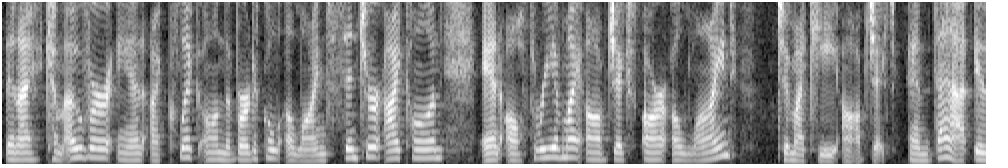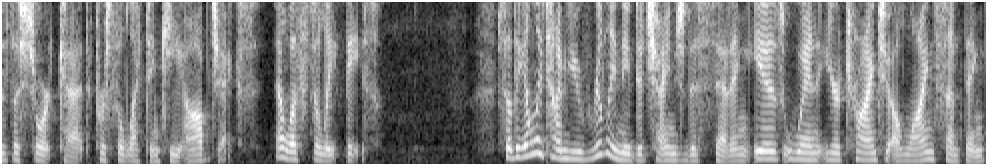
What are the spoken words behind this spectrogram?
Then I come over and I click on the vertical align center icon and all three of my objects are aligned aligned to my key object. And that is the shortcut for selecting key objects. Now let's delete these. So the only time you really need to change this setting is when you're trying to align something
